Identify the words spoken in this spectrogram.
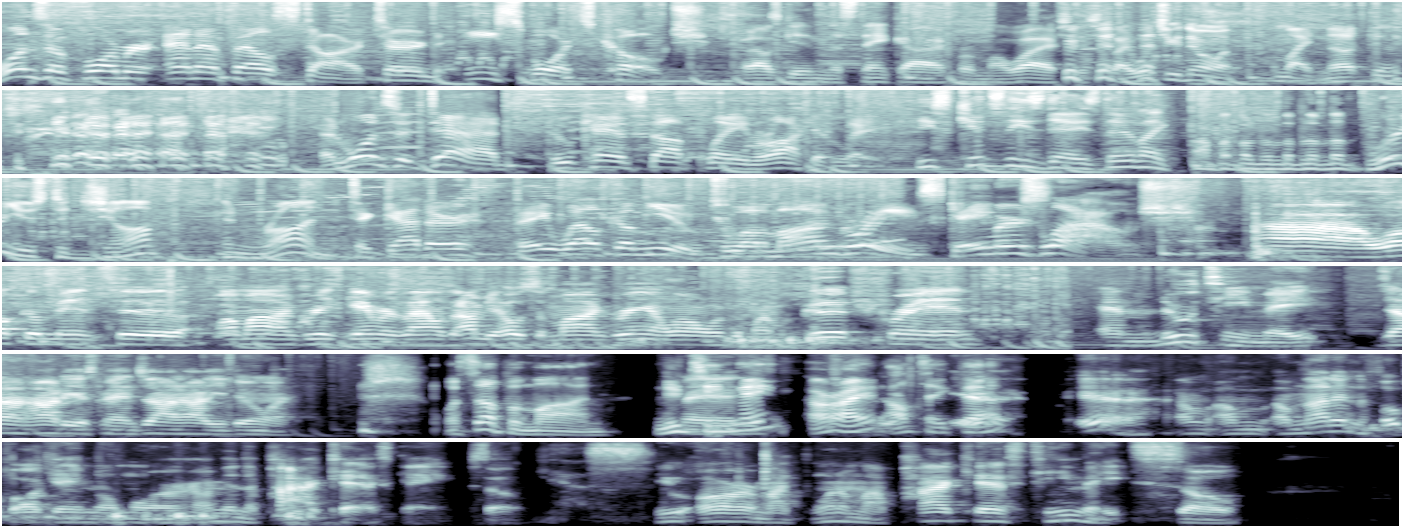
One's a former NFL star turned esports coach. But I was getting the stink eye from my wife. She's like, "What you doing?" I'm like, "Nothing." and one's a dad who can't stop playing Rocket League. These kids these days, they're like, blah, blah, blah, we're used to jump and run. Together, they welcome you to Ahman Green's Gamers Lounge. Ah, welcome into Ahman Green's Gamers Lounge. I'm your host, Ahman Green, along with my good friend and new teammate, Jon Audius. Man, Jon, how you doing? What's up, Ahman? New Man, teammate? All right, I'll take yeah, that. Yeah, I'm, I'm I'm not in the football game no more. I'm in the podcast game. So yes, you are my one of my podcast teammates. So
